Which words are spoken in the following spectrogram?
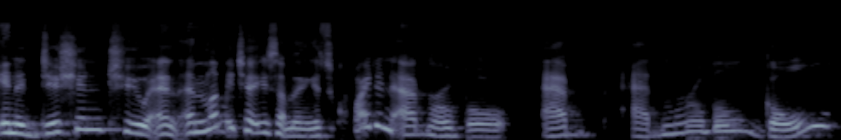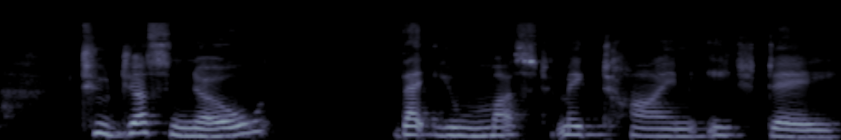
in addition to, and, and let me tell you something, it's quite an admirable, ab, admirable goal to just know that you must make time each day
